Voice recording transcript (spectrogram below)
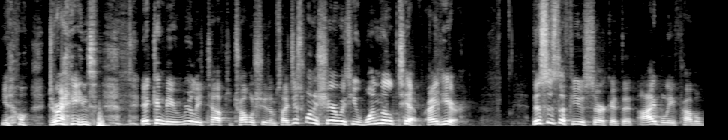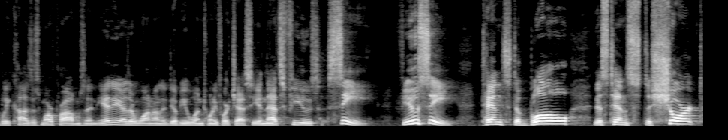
you know drains, it can be really tough to troubleshoot them. So I just want to share with you one little tip right here. This is the fuse circuit that I believe probably causes more problems than any other one on the W124 chassis, and that's fuse C. Fuse C tends to blow, this tends to short.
